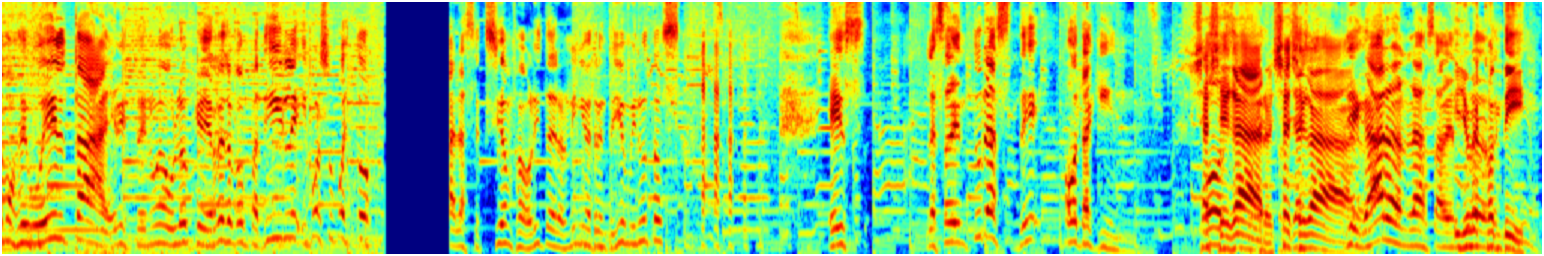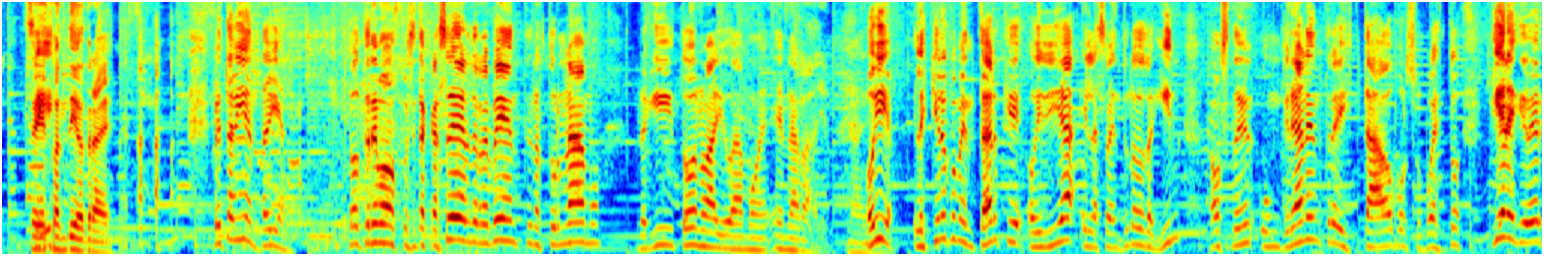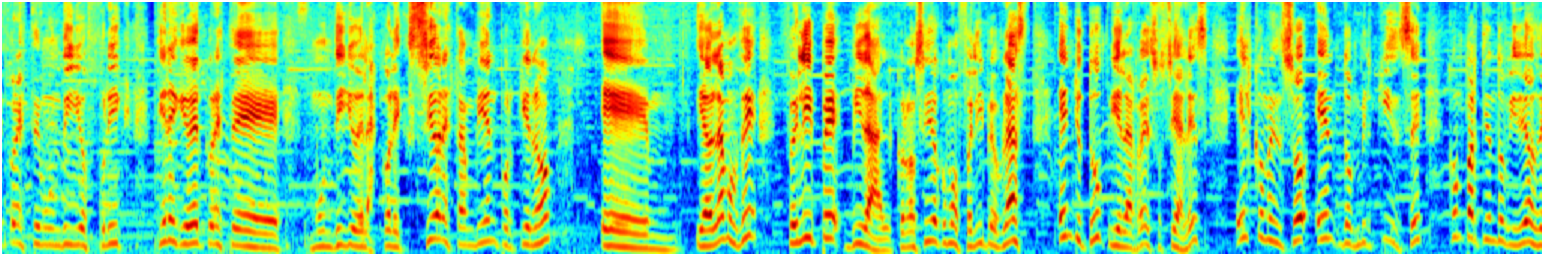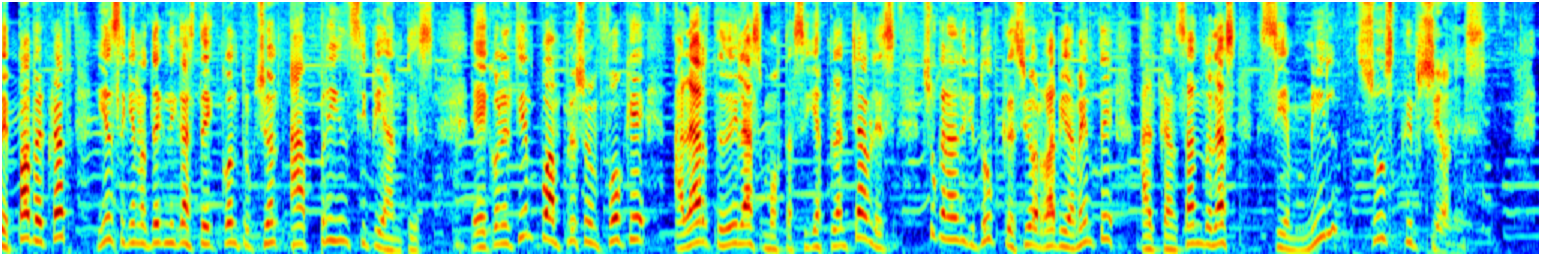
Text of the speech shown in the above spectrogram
estamos de vuelta en este nuevo bloque de Reto Compatible y por supuesto a la sección favorita de los niños de 31 minutos es las aventuras de Otakin. Ya llegaron, supuesto, ya, llegaron. Llegaron las aventuras. Y yo me escondí. Se Sí, escondí otra vez. pero está bien, está bien. Todos tenemos cositas que hacer de repente, nos turnamos, pero aquí todos nos ayudamos en la radio. Oye, les quiero comentar que hoy día en las aventuras de Otaquín vamos a tener un gran entrevistado, por supuesto. Tiene que ver con este mundillo freak, tiene que ver con este mundillo de las colecciones también, ¿por qué no? Eh, y hablamos de Felipe Vidal, conocido como Felipe Blast en YouTube y en las redes sociales. Él comenzó en 2015 compartiendo videos de papercraft y enseñando técnicas de construcción a principiantes. Eh, con el tiempo amplió su enfoque al arte de las mostacillas planchables. Su canal de YouTube creció rápidamente, alcanzando las 100.000 suscripciones.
